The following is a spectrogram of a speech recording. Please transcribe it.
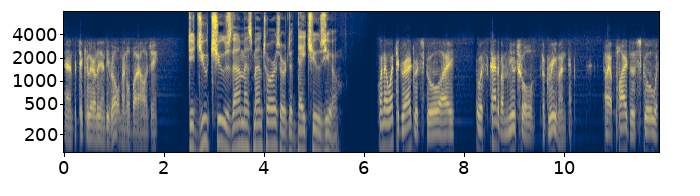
and particularly in developmental biology. Did you choose them as mentors or did they choose you? When I went to graduate school, I it was kind of a mutual agreement. I applied to the school with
